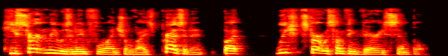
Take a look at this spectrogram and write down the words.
He certainly was an influential vice president, but we should start with something very simple.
